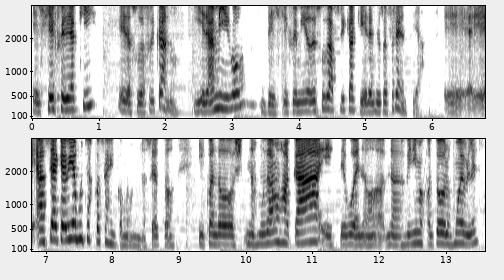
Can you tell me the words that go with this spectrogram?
El jefe de aquí era sudafricano y era amigo del jefe mío de Sudáfrica, que era mi referencia. Eh, o sea que había muchas cosas en común, ¿no es cierto? Y cuando nos mudamos acá, este, bueno, nos vinimos con todos los muebles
